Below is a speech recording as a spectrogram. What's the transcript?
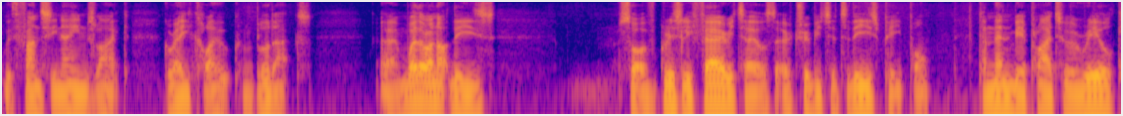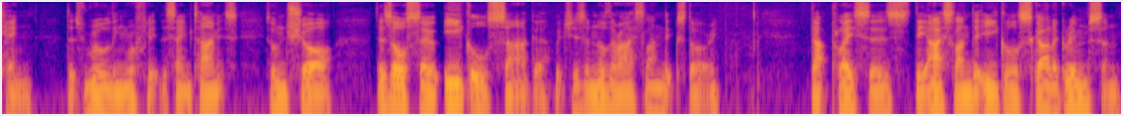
with fancy names like Grey Cloak and Bloodaxe, um, whether or not these sort of grisly fairy tales that are attributed to these people can then be applied to a real king that's ruling roughly at the same time, it's, it's unsure. There's also Egil's Saga, which is another Icelandic story that places the Icelander Egil Skallagrimsson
